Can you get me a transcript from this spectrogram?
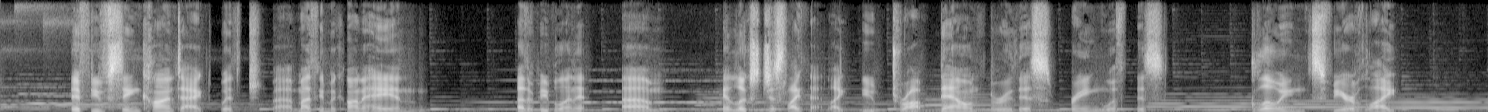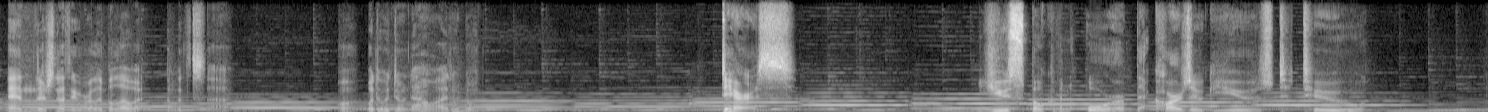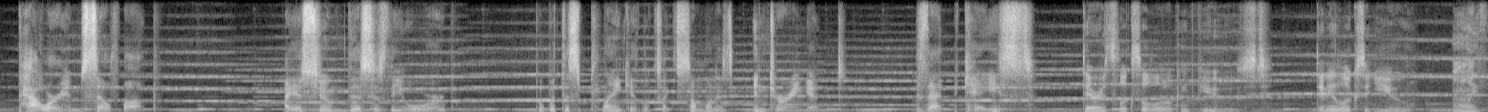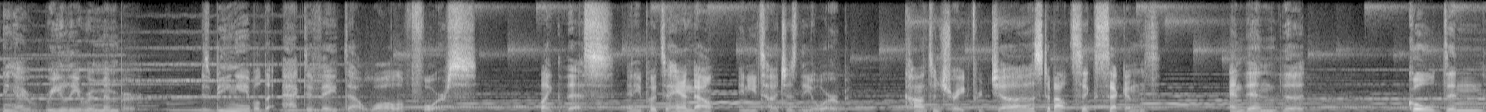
if you've seen Contact with uh, Matthew McConaughey and other people in it, um, it looks just like that. Like you drop down through this ring with this glowing sphere of light, and there's nothing really below it. So it's uh, well, what do we do now? I don't know. Darius, you spoke of an orb that Karzug used to power himself up. I assume this is the orb, but with this plank, it looks like someone is entering it. Is that the case? Darius looks a little confused. Then he looks at you. Only thing I really remember is being able to activate that wall of force. Like this. And he puts a hand out and he touches the orb. Concentrate for just about six seconds. And then the golden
